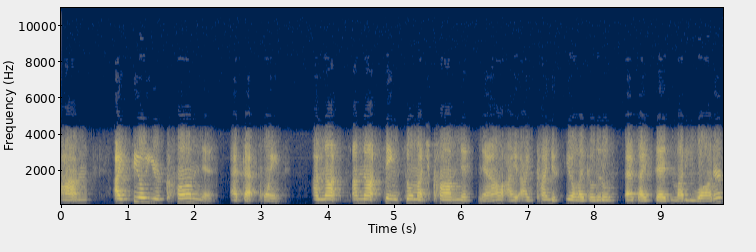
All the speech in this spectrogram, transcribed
Um, I feel your calmness at that point. I'm not I'm not seeing so much calmness now. I, I kind of feel like a little, as I said, muddy water.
